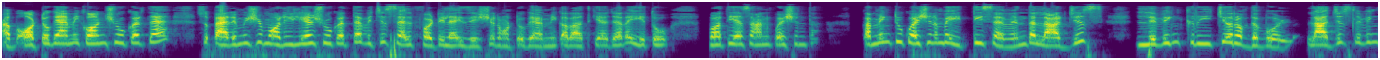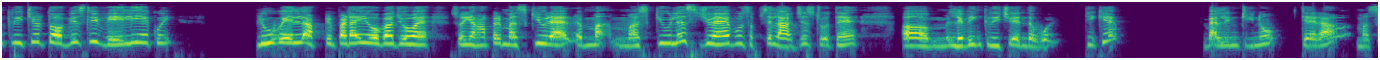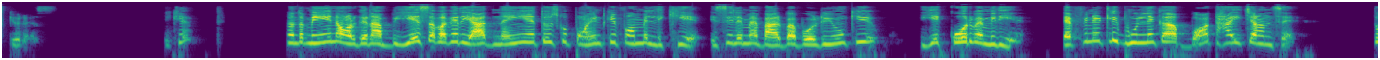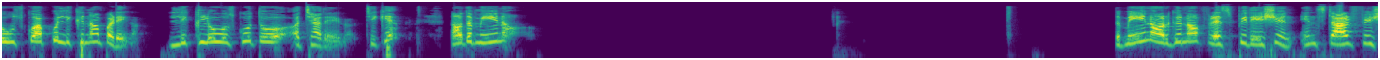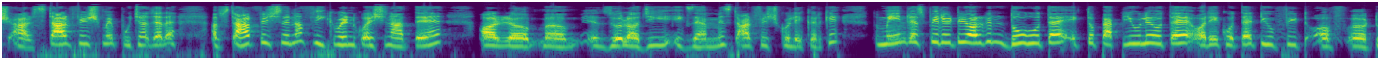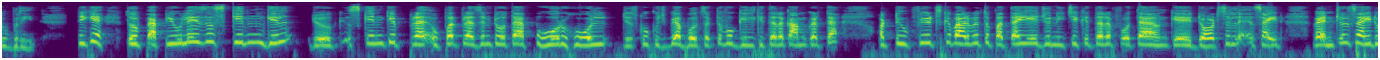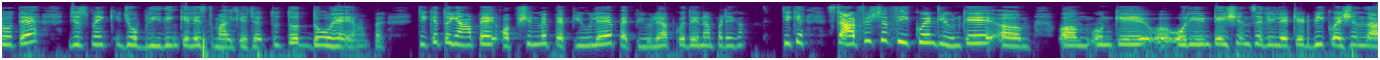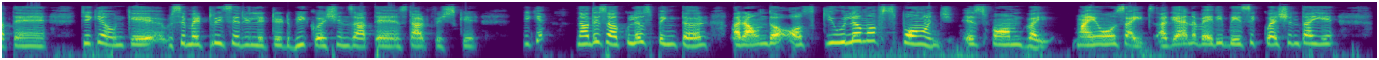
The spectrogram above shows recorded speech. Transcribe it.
अब ऑटोगैमी कौन शो करता है? सो पैरामिशियम ऑरिलिया शो करता है which is self fertilisation autogamy का बात किया जा रहा है, ये तो बहुत ही आसान क्वेश्चन था। Coming to question number 87 the largest living creature of the world largest living creature तो ऑब्वियसली वेल ही है कोई। ब्लू वेल आपने पढ़ा ही होगा जो है। सो so, यहाँ पर मस्क्यूलर मस्क्यूलस जो है, वो सबसे लार्जेस्ट होते हैं living creature in the world ठीक है? बैलेंटिनो टेरा मस्क्यूलस ठीक है? द मेन ऑर्गन आप ये सब अगर याद नहीं है तो इसको पॉइंट के फॉर्म में लिखिए। इसीलिए मैं बार बार बोल रही हूँ कि ये कोर मेमोरी है। डेफिनेटली भूलने का बहुत हाई चांस है। तो उसको आपको लिखना पड़ेगा। लिख लो उसको तो अच्छा रहेगा। ठीक है? Now the main the main organ of respiration in starfish are starfish में पूछा जा रहा है। अब स्टार फ़िश से ना फ्रीक्वेंट क्वेश्चन आते हैं और जोलॉजी uh, एग्ज़ाम में स्टार फ़िश को लेकर के। तो मेन रेस्पिरेटरी ऑर्गन दो होता है एक तो पैप्यूले होता है और एक होता है tube feet of to breathe ठीक है? तो papulae is a skin gill जो स्किन के ऊपर प्रे, प्रेजेंट होता है पोर होल जिसको कुछ भी आप बोल सकते हो वो गिल की तरह काम करता है। और ट्यूब फीट्स के बारे में तो पता ही है जो नीचे की तरफ़ होता है उनके डॉर्सल साइड वेंट्रल साइड होते हैं जिसमें कि जो ब्रीदिंग के लिए इस्तेमाल किया जाता है। तो, तो दो है यहाँ पर ठीक है? तो यहाँ पे ऑप्शन में पेप्यूले है पेप्यूले आपको देना पड़ेगा। ठीक है? स्टारफिश से फ्रीक्वेंटली उनके उनके ओरिएंटेशन से रिलेटेड भी क्वेश्चंस आते हैं, ठीक है? उनके सिमेट्री से रिलेटेड भी क्वेश्चंस आते हैं स्टारफिश के, ठीक है? Now the circular sphincter around the osculum of sponge is formed by again, a very basic question था ये।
